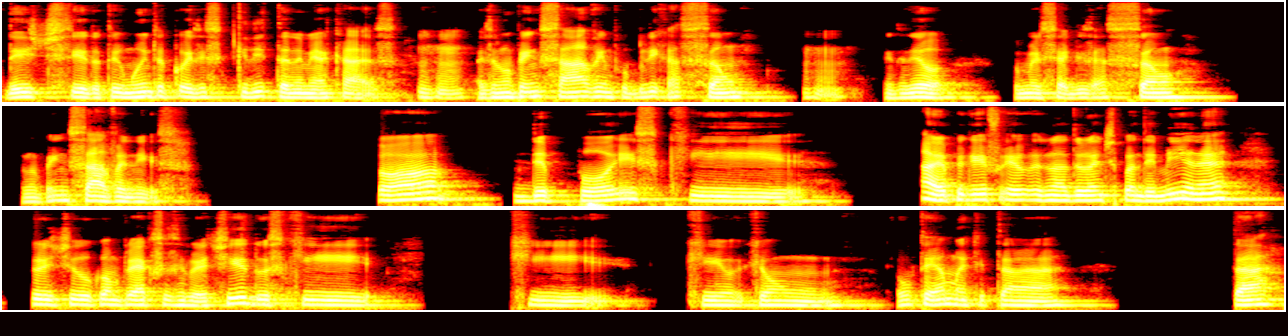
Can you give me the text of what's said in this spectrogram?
desde cedo, eu tenho muita coisa escrita na minha casa, Uhum. mas eu não pensava em publicação, Uhum. entendeu? Comercialização, eu não pensava nisso. Só depois que... Ah, eu peguei, eu, durante a pandemia, né, surgiu Complexos Invertidos, que que, que, que é um, é um tema que está tá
